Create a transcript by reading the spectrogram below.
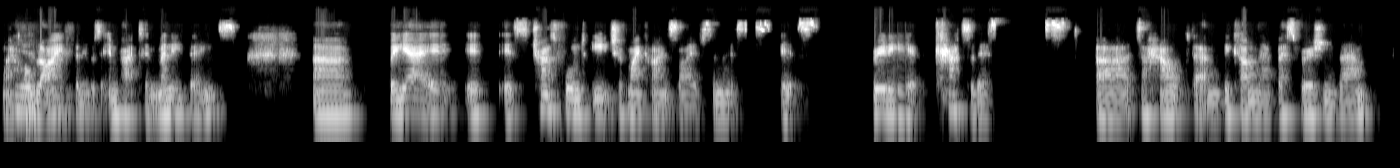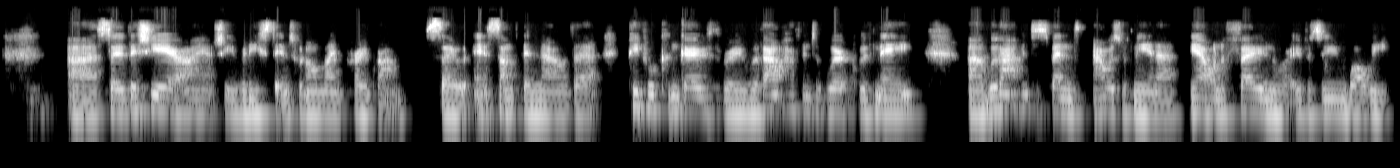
my whole life, and it was impacting many things. Uh, but yeah, it, it it's transformed each of my clients' lives, and it's it's really a catalyst uh, to help them become their best version of them. Uh, so this year, I actually released it into an online program. So it's something now that people can go through without having to work with me, uh, without having to spend hours with me in a yeah on a phone or over Zoom while we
